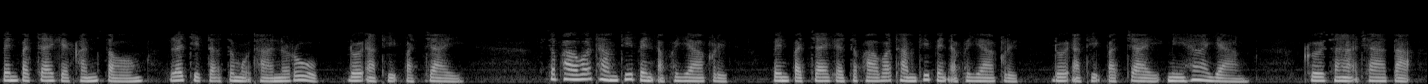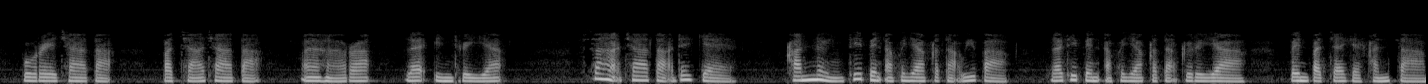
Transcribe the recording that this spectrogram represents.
เป็นปัจจัยแก่ขันธ์สองและจิตตสมุทฐานรูป โดยอธิปัจจัย สภาวธรรมที่เป็นอัพยากฤิเป็นปัจจัยแก่สภาวธรรมที่เป็นอัพยากฤิโดยอธิปัจจัยมีห้าอย่าง คือสหชาตะ ปุเรชาตะ ปัจฉาชาตะ อาหาระ และอินทรียะ สหชาตะได้แก่ ขันหนึ่งที่เป็นอัพยากตะวิบาก และที่เป็นอัพยากตะกิริยา เป็นปัจจัยแก่ขันสาม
